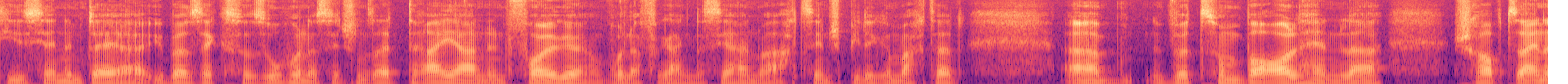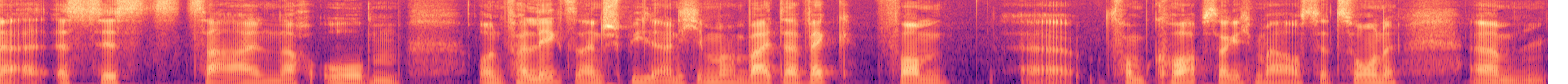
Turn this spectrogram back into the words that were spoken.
dieses Jahr nimmt er ja über sechs Versuche und das ist schon seit drei Jahren in Folge, obwohl er vergangenes Jahr nur 18 Spiele gemacht hat. Ähm, wird zum Ballhändler, schraubt seine Assists-Zahlen nach oben und verlegt sein Spiel eigentlich immer weiter weg vom, äh, vom Korb, sage ich mal, aus der Zone. Ähm,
